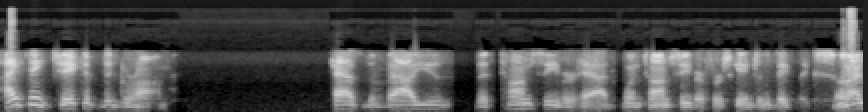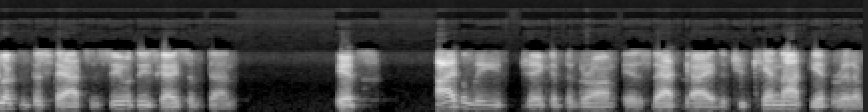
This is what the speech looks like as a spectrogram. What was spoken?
I think Jacob DeGrom has the value that Tom Seaver had when Tom Seaver first came to the big leagues. When I looked at the stats and see what these guys have done, it's I believe Jacob DeGrom is that guy that you cannot get rid of.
